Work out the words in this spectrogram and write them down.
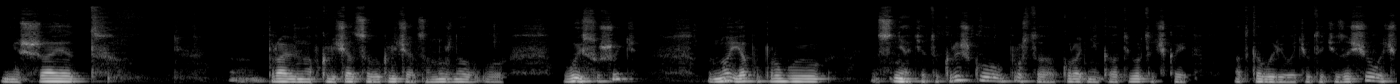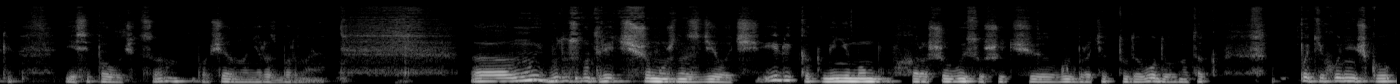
мешает правильно включаться-выключаться. Нужно высушить, но я попробую снять эту крышку, просто аккуратненько отверточкой отковыривать вот эти защелочки, если получится. Вообще она не разборная. А, ну и буду смотреть, что можно сделать. Или как минимум хорошо высушить, э, выбрать оттуда воду. Она так потихонечку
